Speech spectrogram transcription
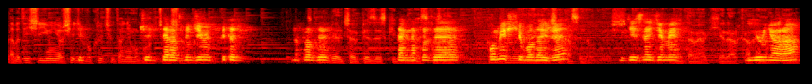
Nawet jeśli junior siedzi w ukryciu, to nie mógł Czyli być teraz będziemy pytać naprawdę tak naprawdę po mieście bodajże, gdzie znajdziemy, juniora,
